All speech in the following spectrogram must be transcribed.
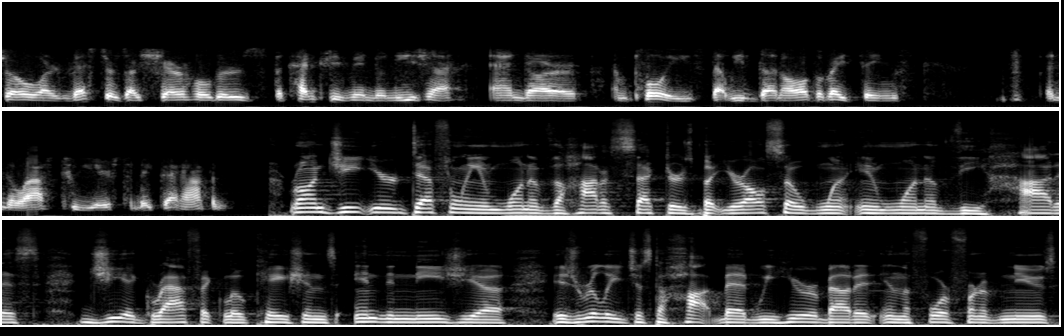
show our investors, our shareholders, the country of Indonesia, and our employees that we've done all the right things in the last two years to make that happen. Ranjit, you're definitely in one of the hottest sectors, but you're also in one of the hottest geographic locations. Indonesia is really just a hotbed. We hear about it in the forefront of news.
